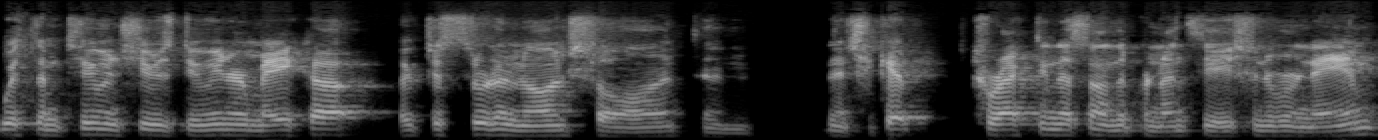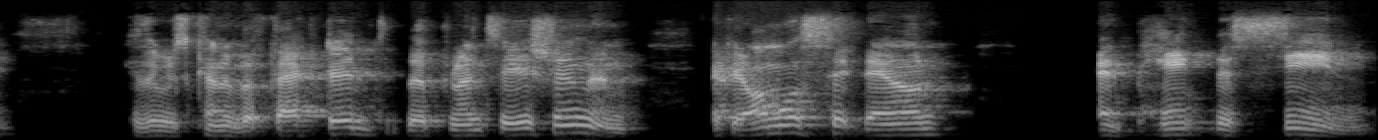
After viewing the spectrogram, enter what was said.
with them too, and she was doing her makeup, like just sort of nonchalant. And then she kept correcting us on the pronunciation of her name because it was kind of affected the pronunciation. And I could almost sit down and paint this scene.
